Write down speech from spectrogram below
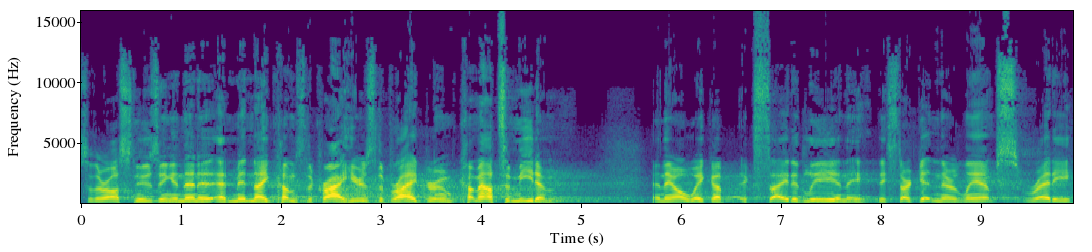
So they're all snoozing, and then at midnight comes the cry Here's the bridegroom, come out to meet him. And they all wake up excitedly and they, they start getting their lamps ready.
